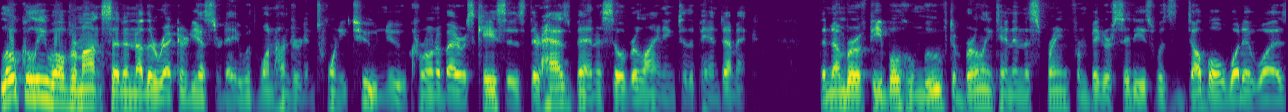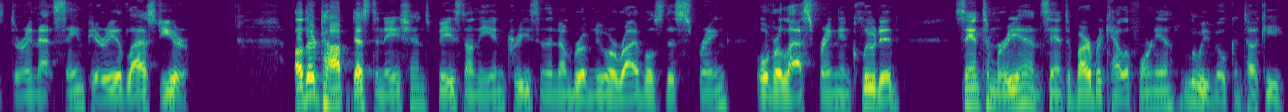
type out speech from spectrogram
Locally, while Vermont set another record yesterday with 122 new coronavirus cases, there has been a silver lining to the pandemic. The number of people who moved to Burlington in the spring from bigger cities was double what it was during that same period last year. Other top destinations based on the increase in the number of new arrivals this spring over last spring included Santa Maria and Santa Barbara, California, Louisville, Kentucky,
